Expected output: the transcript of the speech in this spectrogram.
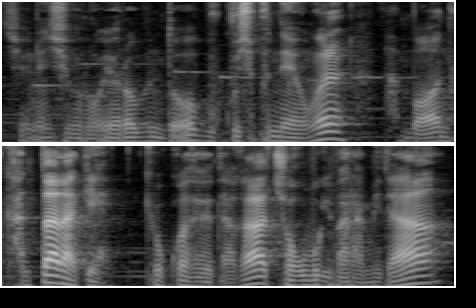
자, 이런 식으로 여러분도 묻고 싶은 내용을 한번 간단하게 교과서에다가 적어보기 바랍니다.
